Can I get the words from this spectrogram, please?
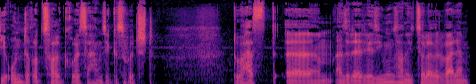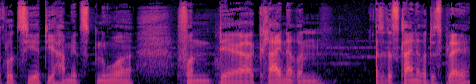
die untere Zollgröße haben sie geswitcht. Du hast, ähm, also der, der 27 Zöller wird weiterhin produziert, die haben jetzt nur von der kleineren, also das kleinere Display,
